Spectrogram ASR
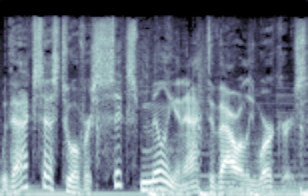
With access to over 6 million active hourly workers,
